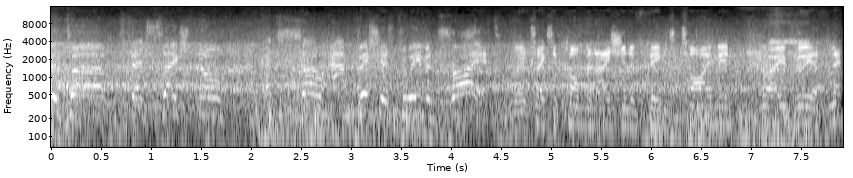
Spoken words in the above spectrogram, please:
Superb, sensational, and so ambitious to even try it. Takes a combination of things, timing, bravery, athletic.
